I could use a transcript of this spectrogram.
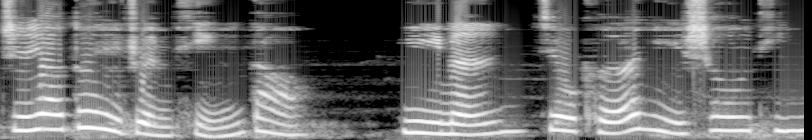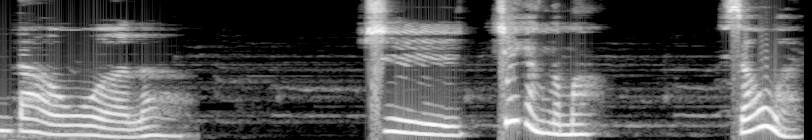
只要对准频道，你们就可以收听到我了。是这样的吗？小婉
